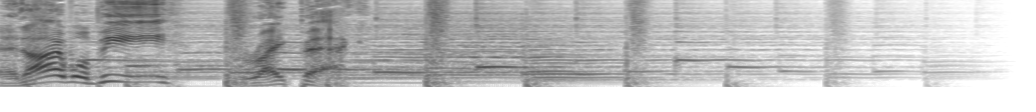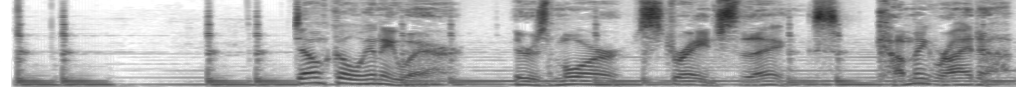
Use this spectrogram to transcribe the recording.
And I will be right back. Don't go anywhere. There's more strange things coming right up.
